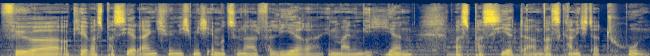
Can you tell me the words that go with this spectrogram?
für, okay, was passiert eigentlich, wenn ich mich emotional verliere in meinem Gehirn? Was passiert da und was kann ich da tun?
